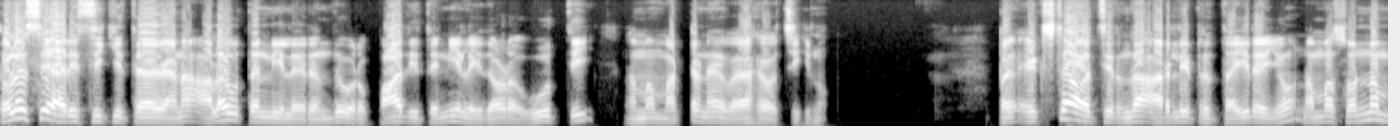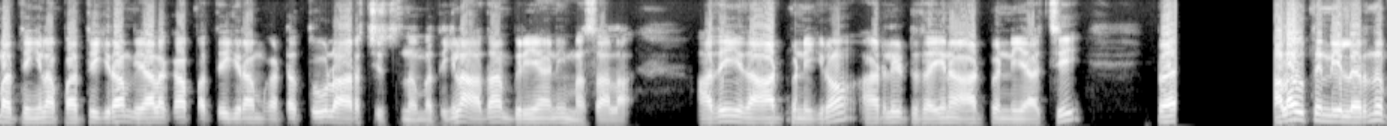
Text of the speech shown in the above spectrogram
துளசி அரிசிக்கு தேவையான அளவு தண்ணியில இருந்து ஒரு பாதி தண்ணியில் இதோட ஊற்றி நம்ம மட்டனை வேக வச்சுக்கணும். இப்போ எக்ஸ்ட்ரா வச்சுருந்தா அரை லிட்டர் தயிரையும் நம்ம சொன்னோம் பார்த்தீங்களா பத்து கிராம் ஏலக்காய் பத்து கிராம் கட்ட தூள் அரைச்சி வச்சிருந்தோம் பார்த்தீங்களா அதான் பிரியாணி மசாலா. அதையும் இதை ஆட் பண்ணிக்கிறோம். அரை லிட்டர் தயிரை ஆட் பண்ணியாச்சு. இப்போ அளவு தண்ணியிலேருந்து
